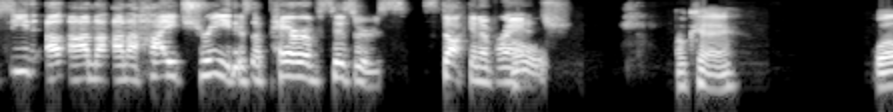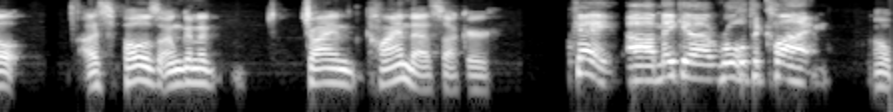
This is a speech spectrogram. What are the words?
see uh, on a, on a high tree, there's a pair of scissors stuck in a branch. Okay. Well, I suppose I'm gonna try and climb that sucker. Okay, uh, make a roll to climb. Oh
